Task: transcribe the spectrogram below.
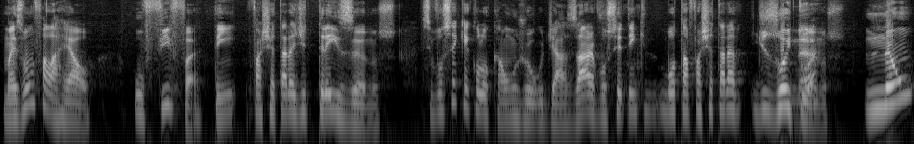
Mas vamos falar real. O FIFA tem faixa etária de 3 anos. Se você quer colocar um jogo de azar, você tem que botar faixa etária 18 Né? anos. Não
